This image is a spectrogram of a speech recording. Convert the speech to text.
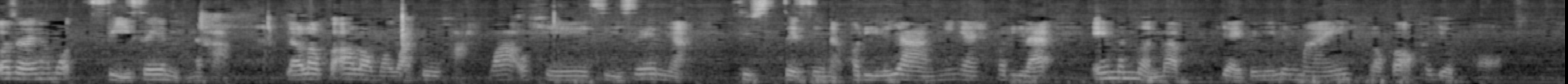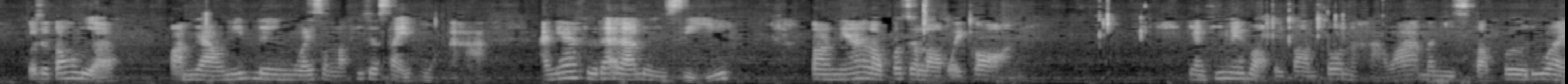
ก็จะได้ทั้งหมดสี่เส้นนะคะ แล้วเราก็เอาลองมาวัดดูค่ะ ว่าโอเคสี่เส้นเนี่ยสี่เส้นเนี่ยพอดีหรือยังนี่ไง พอดีแล้ว เอ๊ะมันเหมือนแบบใหญ่ไปนิดนึงไหมเราก็ขยับออก ก็จะต้องเหลือความยาวนิดนึงไว้สำหรับที่จะใส่หัวนะคะ อันนี้คือได้แล้วหนึ่งสี ตอนนี้เราก็จะล็อกไว้ก่อน อย่างที่เมย์บอกไปตอนต้นนะคะว่ามันมีสต็อปเปอร์ด้วย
